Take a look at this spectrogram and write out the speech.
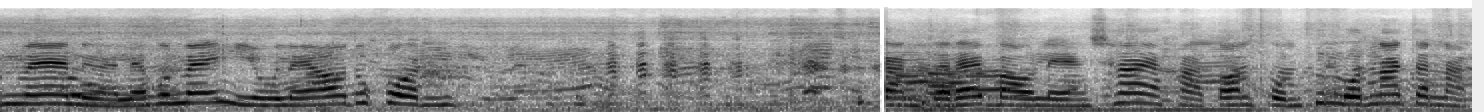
คุณแม่เหนื่อยแล้วคุณแม่หิวแล้วทุกคนกันจะได้เบาแรงใช่ค่ะ ตอนขนขึ้นรถน่าจะหนัก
